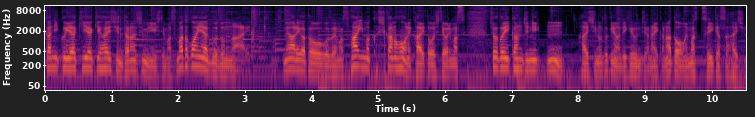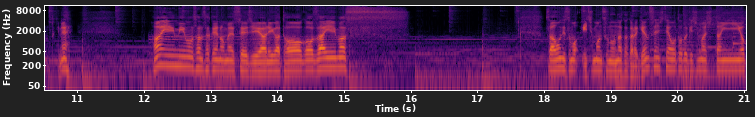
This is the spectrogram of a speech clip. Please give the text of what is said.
鹿肉焼き焼き配信楽しみにしています。また今夜グッドナイト。ね。ありがとうございます。はい、今、鹿の方に回答しております。ちょうどいい感じに、うん、配信の時にはできるんじゃないかなと思います。ツイキャス配信の時ね。はい、みもさん作へのメッセージありがとうございます。さあ、本日も1万通の中から厳選してお届けしましたよ。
